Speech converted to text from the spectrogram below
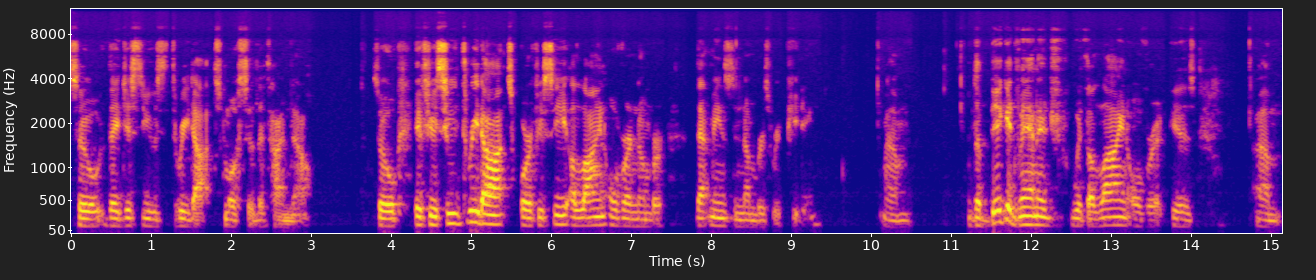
so they just use three dots most of the time now. So if you see three dots or if you see a line over a number, that means the number is repeating. Um, the big advantage with a line over it is um,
